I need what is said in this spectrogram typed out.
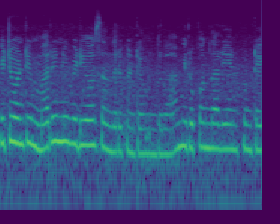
ఇటువంటి మరిన్ని వీడియోస్ అందరికంటే ముందుగా మీరు పొందాలి అనుకుంటే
